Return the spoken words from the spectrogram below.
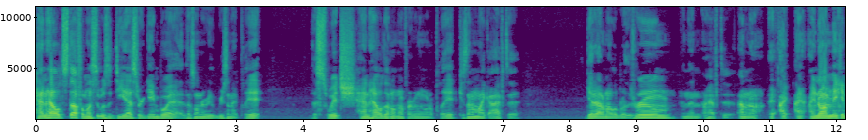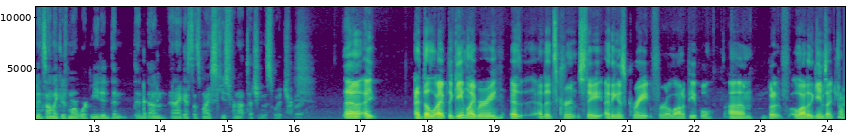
handheld stuff, unless it was a DS or a Game Boy. That's the only re- reason I play it. The Switch handheld, I don't know if I really want to play it because then I'm like I have to get it out of my little brother's room, and then I have to. I don't know. I, I I know I'm making it sound like there's more work needed than than done, and I guess that's my excuse for not touching the Switch. But Uh, I at the li- the game library at, at its current state, I think is great for a lot of people. Um, but a lot of the games I it's tried,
